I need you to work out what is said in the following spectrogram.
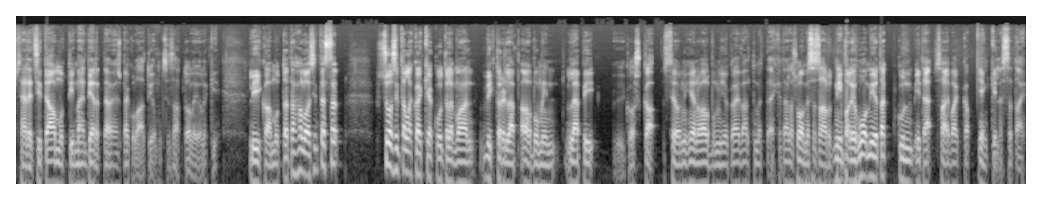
säilet sitten ammuttiin. Mä en tiedä, tämä on ihan spekulaatio, mutta se saattoi olla jollekin liikaa. Mutta tätä haluaisin tässä suositella kaikkia kuuntelemaan Victory Lab-albumin läpi, koska se on hieno albumi, joka ei välttämättä ehkä täällä Suomessa saanut niin paljon huomiota kuin mitä sai vaikka Jenkkilässä tai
